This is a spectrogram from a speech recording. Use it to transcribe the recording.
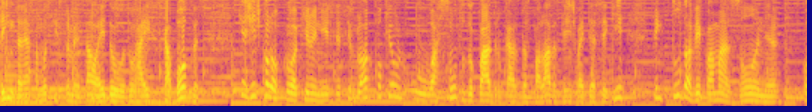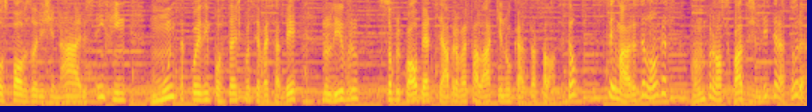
Linda, né? Essa música instrumental aí do, do Raízes Caboclas que a gente colocou aqui no início desse bloco, porque o, o assunto do quadro Caso das Palavras que a gente vai ter a seguir tem tudo a ver com a Amazônia, com os povos originários, enfim, muita coisa importante que você vai saber no livro sobre o qual o Beto Seabra vai falar aqui no Caso das Palavras. Então, sem maiores delongas, vamos para o nosso quadro de literatura.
